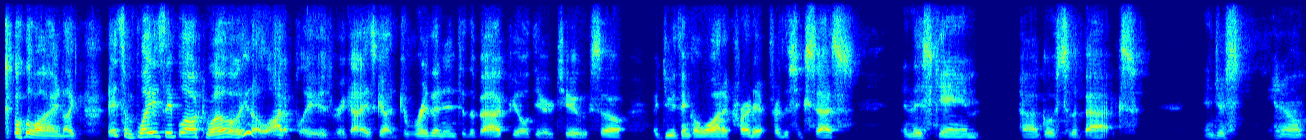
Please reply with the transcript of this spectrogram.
line, like they had some plays they blocked well. He had a lot of plays where guys got driven into the backfield here too. So I do think a lot of credit for the success in this game uh, goes to the backs. And just, you know,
